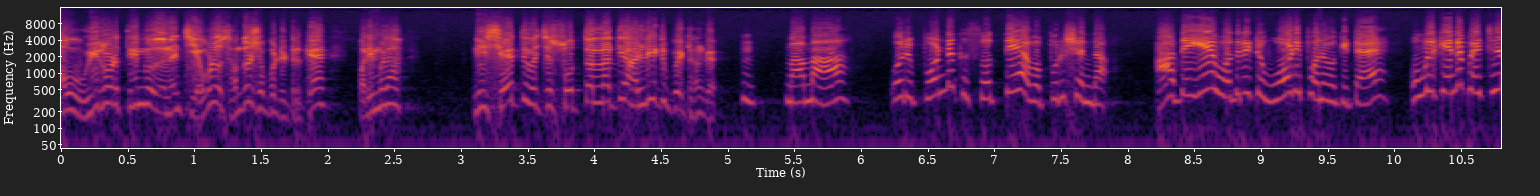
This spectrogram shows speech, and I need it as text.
அவ உயிரோட திரும்பி வந்து நினைச்சு எவ்வளவு சந்தோஷப்பட்டுட்டு இருக்க? பரிமளா நீ சேர்த்து வச்ச சொத்து எல்லாத்தையும் அள்ளிட்டு போயிட்டாங்க. மாமா ஒரு பொண்ணுக்கு சொத்தே அவ புருஷன்தான். அதையே உதறிட்டு ஓடி போனவ கிட்ட உங்களுக்கு என்ன பேச்சு.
